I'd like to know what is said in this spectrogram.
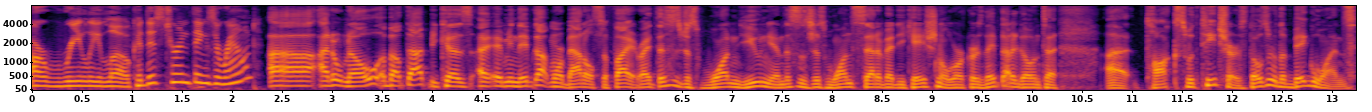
are really low. Could this turn things around? Uh, I don't know about that because, I, I, mean, they've got more battles to fight, right? This is just one union. This is just one set of educational workers. They've got to go into uh, talks with teachers. Those are the big ones.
